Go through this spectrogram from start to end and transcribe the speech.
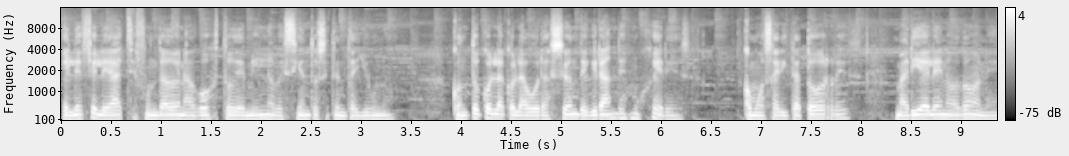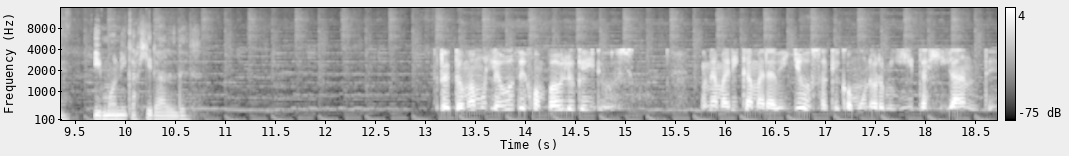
el FLH, fundado en agosto de 1971, contó con la colaboración de grandes mujeres como Sarita Torres, María Elena Odone y Mónica Giraldes. Retomamos la voz de Juan Pablo Queiroz, una marica maravillosa que como una hormiguita gigante,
